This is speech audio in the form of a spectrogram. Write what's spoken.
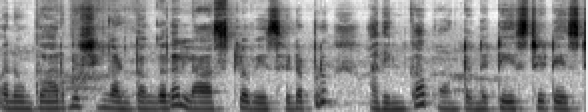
మనం గార్నిషింగ్ అంటాం కదా లాస్ట్లో వేసేటప్పుడు అది ఇంకా బాగుంటుంది. టేస్టీ టేస్టీ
